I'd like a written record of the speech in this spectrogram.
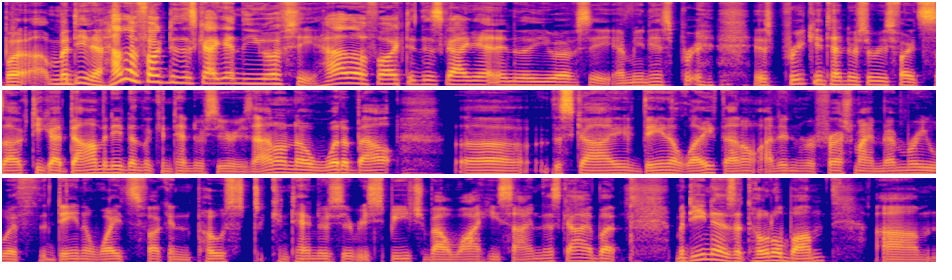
but uh, Medina, how the fuck did this guy get in the UFC? How the fuck did this guy get into the UFC? I mean, his pre his pre contender series fight sucked. He got dominated in the contender series. I don't know what about uh, this guy Dana liked. I don't. I didn't refresh my memory with Dana White's fucking post contender series speech about why he signed this guy. But Medina is a total bum, um,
